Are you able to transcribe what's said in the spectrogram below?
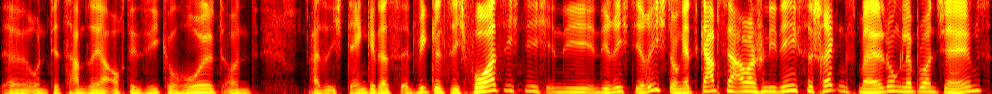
äh, und jetzt haben sie ja auch den Sieg geholt und also ich denke, das entwickelt sich vorsichtig in die, in die richtige Richtung. Jetzt gab es ja aber schon die nächste Schreckensmeldung. LeBron James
